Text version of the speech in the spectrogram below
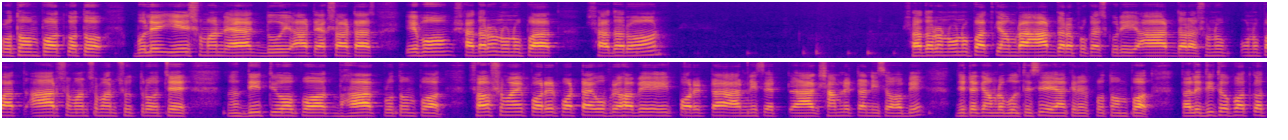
প্রথম পদ কত? বলে এ সমান এক, দুই, আট, একশো আঠাশ এবং সাধারণ অনুপাত, সাধারণ সাধারণ অনুপাতকে আমরা আর দ্বারা প্রকাশ করি। আর দ্বারা অনুপাত আর সমান সমান সূত্র হচ্ছে দ্বিতীয় পদ ভাগ প্রথম পদ। সব সময় পরের পদটায় ওপরে হবে, এই পরেরটা আর নিচের সামনেরটা নিচে হবে, যেটাকে আমরা বলতেছি এই আকারের প্রথম পদ। তাহলে দ্বিতীয় পদ কত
